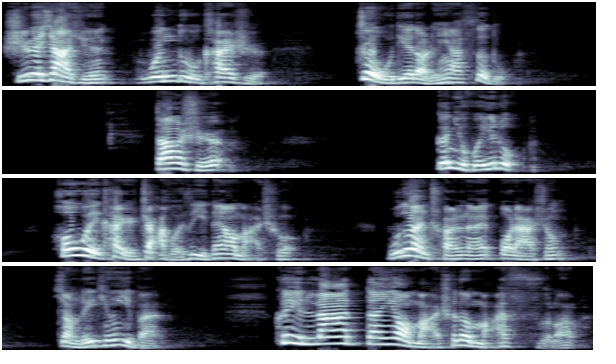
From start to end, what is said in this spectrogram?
十月下旬，温度开始骤跌到零下四度。当时，根据回忆录，后卫开始炸毁自己弹药马车，不断传来爆炸声，像雷霆一般。可以拉弹药马车的马死了，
